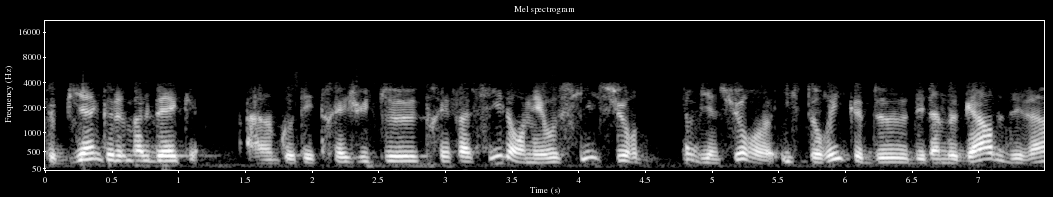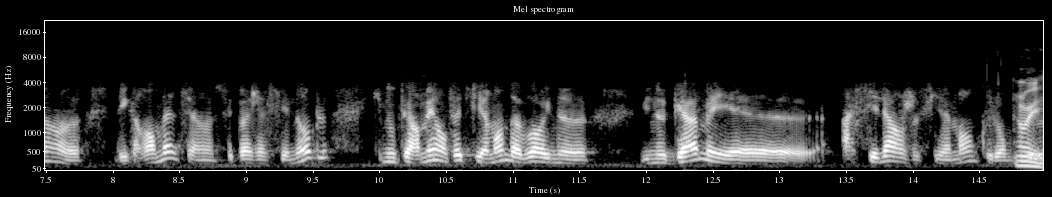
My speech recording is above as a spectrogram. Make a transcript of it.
que bien que le Malbec a un côté très juteux, très facile, on est aussi sur bien sûr euh, historique de, des vins de garde, des vins, euh, des grands vins, c'est un cépage assez noble qui nous permet en fait finalement d'avoir une une gamme et, euh, assez large finalement que l'on oui.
